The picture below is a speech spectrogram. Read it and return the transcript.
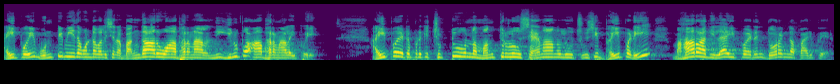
అయిపోయి ఒంటి మీద ఉండవలసిన బంగారు ఆభరణాలన్నీ ఇనుప ఆభరణాలు అయిపోయేటప్పటికి చుట్టూ ఉన్న మంత్రులు సేనానులు చూసి భయపడి మహారాజు ఇలా అయిపోయాడని దూరంగా పారిపోయారు.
